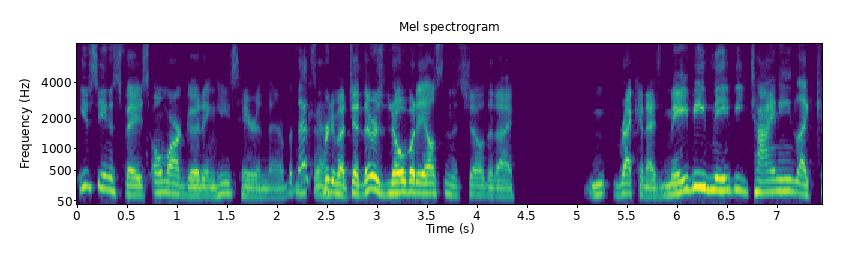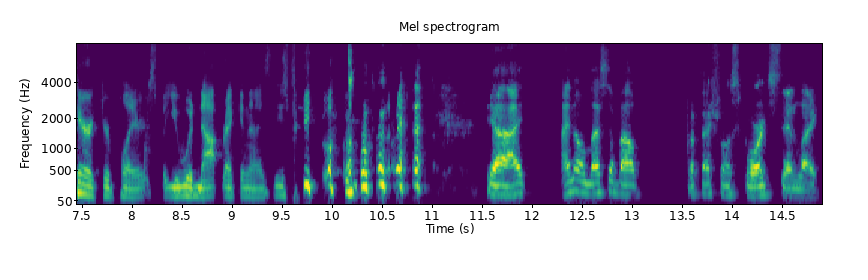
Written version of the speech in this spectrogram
You've seen his face. Omar Gooding. He's here and there, but that's Okay. pretty much it. There is nobody else in the show that I recognize. Maybe maybe tiny like character players, but you would not recognize these people. Yeah, I I know less about professional sports than like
